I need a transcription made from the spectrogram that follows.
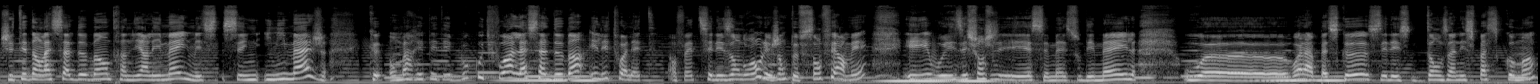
j'étais dans la salle de bain en train de lire les mails, mais c'est une, une image qu'on m'a répété beaucoup de fois, la salle de bain et les toilettes. En fait, c'est les endroits où les gens peuvent s'enfermer et où ils échangent des SMS ou des mails, ou euh, voilà, parce que c'est dans un espace commun,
